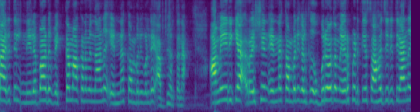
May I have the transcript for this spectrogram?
കാര്യത്തിൽ നിലപാട് വ്യക്തമാക്കണമെന്നാണ് എണ്ണ കമ്പനികളുടെ അഭ്യർത്ഥന. അമേരിക്ക റഷ്യൻ എണ്ണ കമ്പനികൾക്ക് ഉപരോധം ഏർപ്പെടുത്തിയ സാഹചര്യത്തിലാണ്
